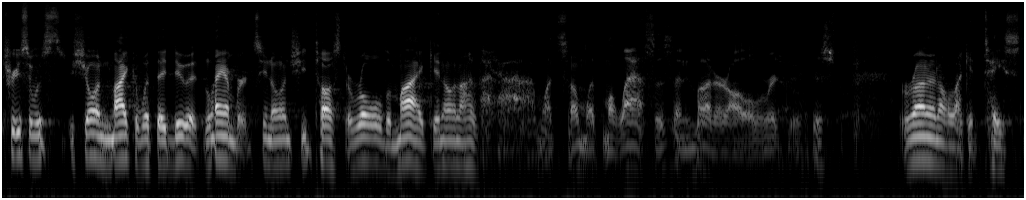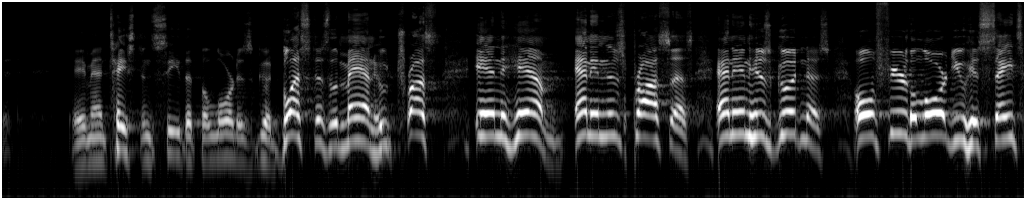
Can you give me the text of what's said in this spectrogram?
Teresa was showing Micah what they do at Lambert's, you know, and she tossed a roll to Mike, you know, and I was like, ah, I want some with molasses and butter all over it, just running all I could taste it. Amen. Taste and see that the Lord is good. Blessed is the man who trusts in him and in his process and in his goodness. Oh, fear the Lord, you his saints.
